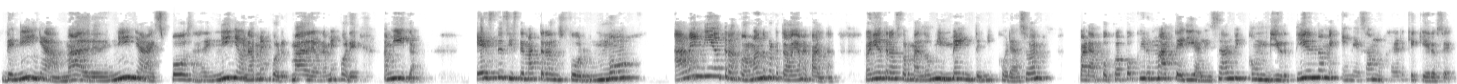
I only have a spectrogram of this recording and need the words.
de niña a madre, de niña a esposa, de niña a una mejor madre, a una mejor amiga. Este sistema transformó, ha venido transformando porque todavía me falta, ha venido transformando mi mente, mi corazón, para poco a poco ir materializando y convirtiéndome en esa mujer que quiero ser.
